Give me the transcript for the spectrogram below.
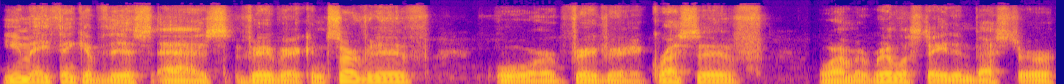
you may think of this as very, very conservative or very, very aggressive, or I'm a real estate investor,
